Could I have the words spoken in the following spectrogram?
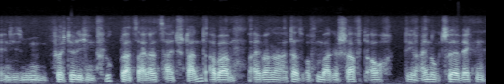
in diesem fürchterlichen Flugblatt seinerzeit stand. Aber Aiwanger hat das offenbar geschafft, auch den Eindruck zu erwecken,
